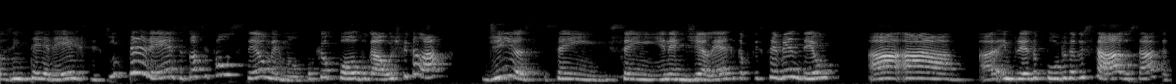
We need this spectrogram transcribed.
os interesses. Que interesses? Só se for o seu, meu irmão, porque o povo gaúcho fica lá dias sem, sem energia elétrica porque você vendeu a, a, a empresa pública do Estado, saca?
